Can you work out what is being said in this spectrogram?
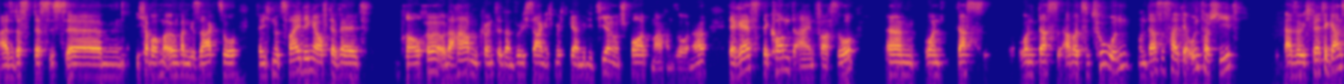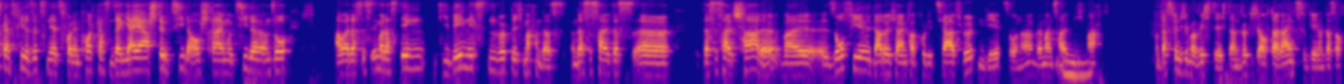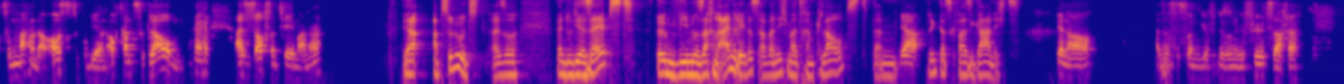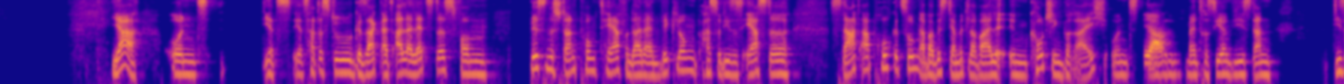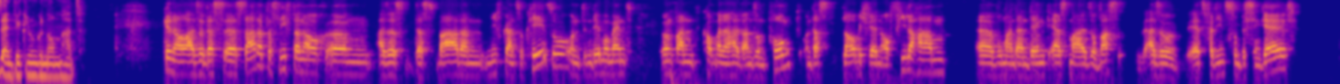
Also das, das ist, ähm, ich habe auch mal irgendwann gesagt, so, wenn ich nur zwei Dinge auf der Welt brauche oder haben könnte, dann würde ich sagen, ich möchte gerne meditieren und Sport machen. So, ne? Der Rest, der kommt einfach so. Ähm, und das, und das aber zu tun, und das ist halt der Unterschied, also ich wette, ganz, ganz viele sitzen jetzt vor dem Podcast und sagen, ja, ja, stimmt, Ziele aufschreiben und Ziele und so. Aber das ist immer das Ding, die wenigsten wirklich machen das. Und das ist halt das, äh, das ist halt schade, weil so viel dadurch einfach Potenzial flöten geht, so, ne, wenn man es halt mhm. nicht macht. Und das finde ich immer wichtig, dann wirklich auch da reinzugehen und das auch zu machen und auch auszuprobieren und auch dran zu glauben. also ist auch so ein Thema, ne? Ja, absolut. Also wenn du dir selbst irgendwie nur Sachen einredest, aber nicht mal dran glaubst, dann ja. bringt das quasi gar nichts. Genau. Also es ist so, ein, so eine Gefühlssache. Ja, und jetzt, jetzt hattest du gesagt, als allerletztes vom Business-Standpunkt her, von deiner Entwicklung, hast du dieses erste Startup hochgezogen, aber bist ja mittlerweile im Coaching-Bereich und ja. da würde mich mal interessieren, wie es dann diese Entwicklung genommen hat. Genau, also das äh, Startup, das lief dann auch, ähm, also das, das war dann, lief ganz okay so und in dem Moment, irgendwann kommt man dann halt an so einen Punkt und das, glaube ich, werden auch viele haben, äh, wo man dann denkt, erstmal so was, also jetzt verdienst du ein bisschen Geld,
